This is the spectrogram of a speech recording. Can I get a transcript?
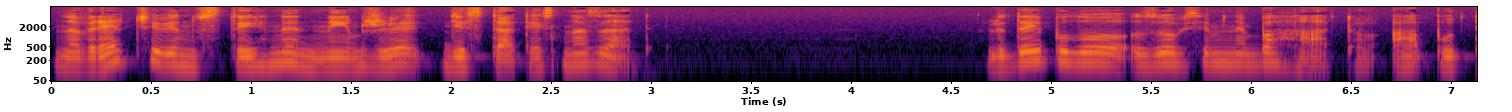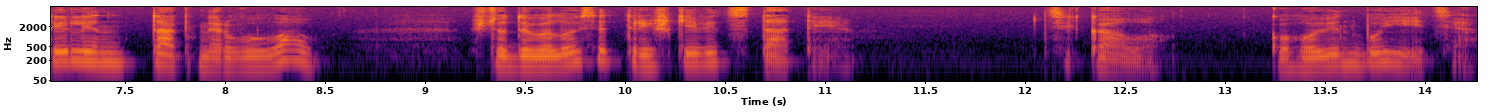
Навряд чи він встигне ним же дістатись назад. Людей було зовсім небагато, а Путилін так нервував, що довелося трішки відстати. Цікаво, кого він боїться.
